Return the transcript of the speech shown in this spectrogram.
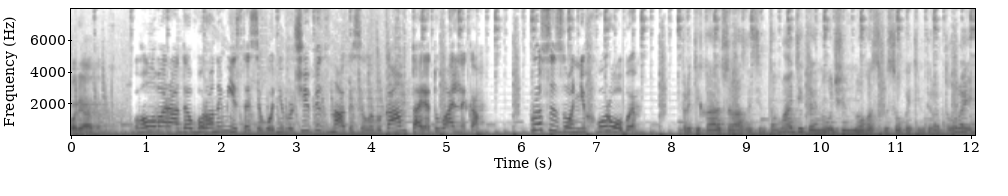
порядок. Голова ради оборони міста сьогодні вручив відзнаки силовикам та рятувальникам. Про сезонні хвороби протекают с разной симптоматикой, но очень много с высокой температурой.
